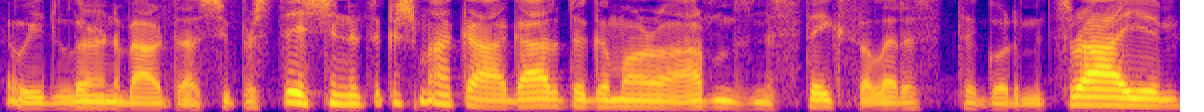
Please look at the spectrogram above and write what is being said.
We learn about uh, superstition. It's a kashmaka, Agarta Gemara, Avram's mistakes that led us to go to Mitzrayim.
